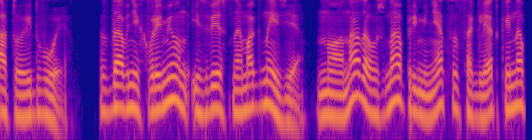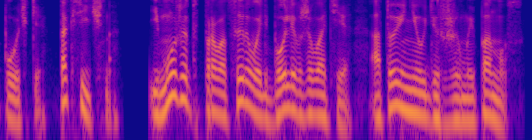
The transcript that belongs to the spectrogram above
а то и двое. С давних времен известна магнезия, но она должна применяться с оглядкой на почки, токсично, и может провоцировать боли в животе, а то и неудержимый понос.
